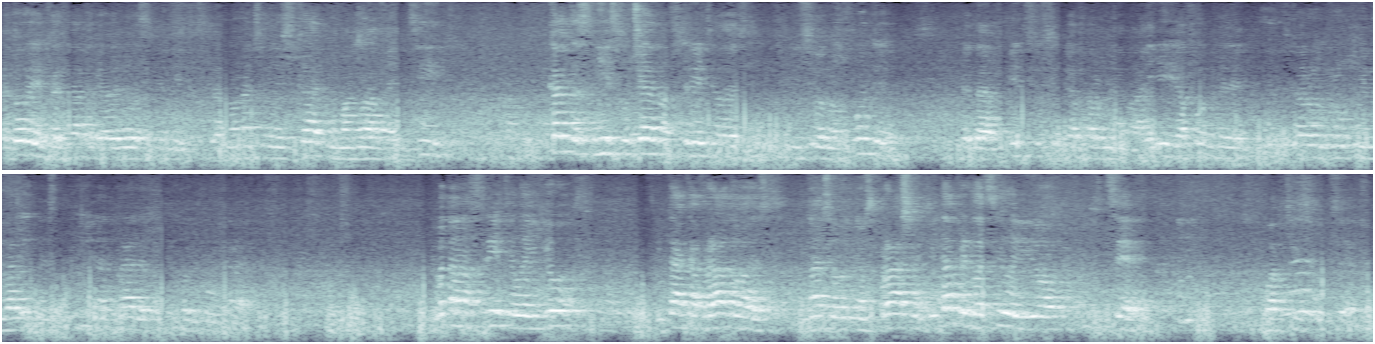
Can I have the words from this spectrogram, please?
которая когда-то говорила свидетельство. Она начала искать, не могла найти. Как-то с ней случайно встретилась в пенсионном фонде, когда пенсию себе оформляла, а ей оформили вторую группу инвалидности ну, и отправили потихоньку умирать. И вот она встретила ее и так обрадовалась, начал у нее спрашивать, и та пригласила ее в церковь, в баптистскую церковь.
